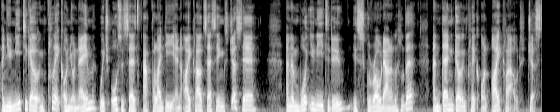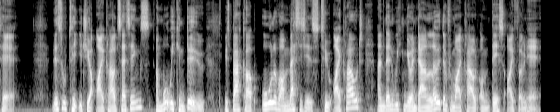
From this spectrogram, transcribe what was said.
and you need to go and click on your name, which also says Apple ID and iCloud settings just here, and then what you need to do is scroll down a little bit and then go and click on iCloud just here. This will take you to your iCloud settings and what we can do is back up all of our messages to iCloud and then we can go and download them from iCloud on this iPhone here.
